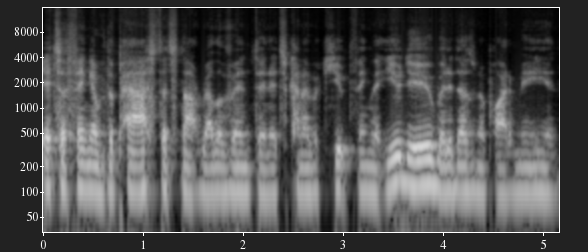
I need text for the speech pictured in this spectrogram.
it's a thing of the past that's not relevant, and it's kind of a cute thing that you do, but it doesn't apply to me, and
